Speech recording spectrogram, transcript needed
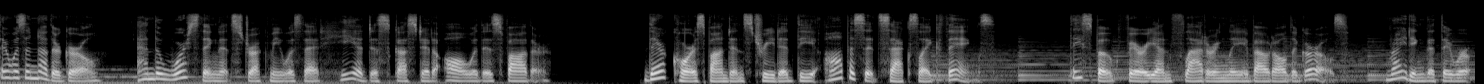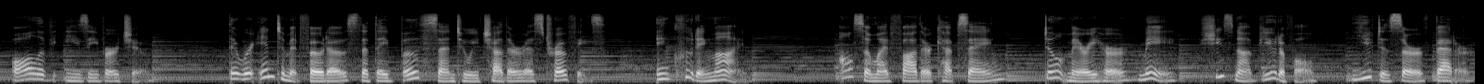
There was another girl, and the worst thing that struck me was that he had discussed it all with his father. Their correspondence treated the opposite sex like things. They spoke very unflatteringly about all the girls, writing that they were all of easy virtue there were intimate photos that they both sent to each other as trophies, including mine. Also, my father kept saying, Don't marry her, me. She's not beautiful. You deserve better.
